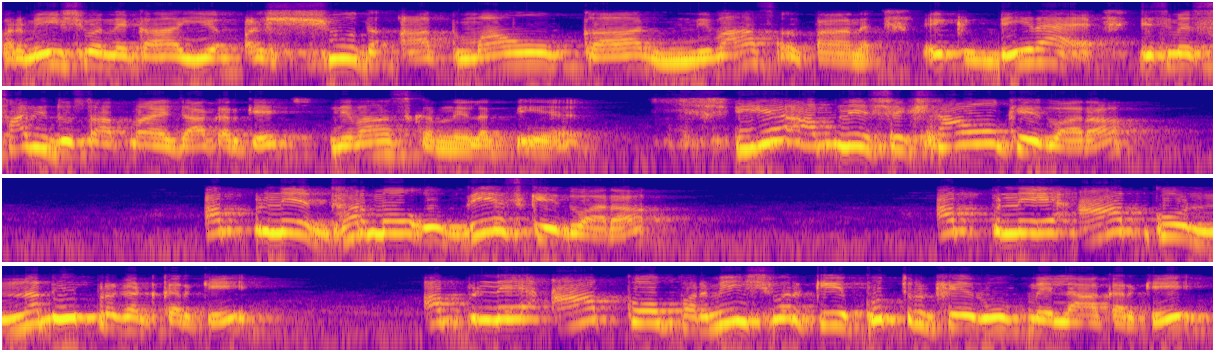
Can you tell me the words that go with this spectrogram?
परमेश्वर ने कहा यह अशुद्ध आत्माओं का निवास स्थान है। एक डेरा है, जिसमें सारी दुष्ट आत्माएँ जाकर के निवास करने लगती हैं। यह अपनी शिक्षाओं के द्वारा, अपने धर्मो, उपदेश के द्वारा अपने आप को नबी प्रकट करके, अपने आप को परमेश्वर के पुत्र के रूप में ला करके,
